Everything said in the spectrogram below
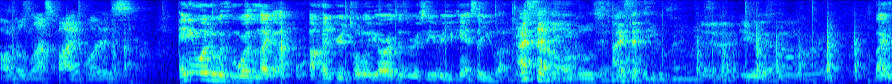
on those last five plays. Anyone with more than like a 100 total yards as a receiver, you can't say you locked. I said the oh, Eagles. I said the Eagles anyway. Yeah, Eagles Yeah. going on. Like,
